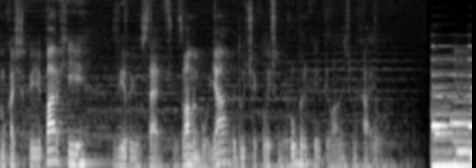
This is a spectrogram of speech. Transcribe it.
Мукачівської єпархії з вірою в серці. З вами був я, ведучий екологічної рубрики Біланич Михайло.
